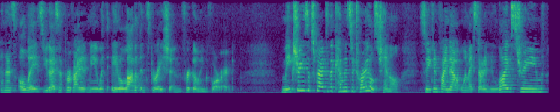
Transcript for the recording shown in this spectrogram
and as always, you guys have provided me with a lot of inspiration for going forward. Make sure you subscribe to the ChemKnits Tutorials channel. So you can find out when I start a new live stream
